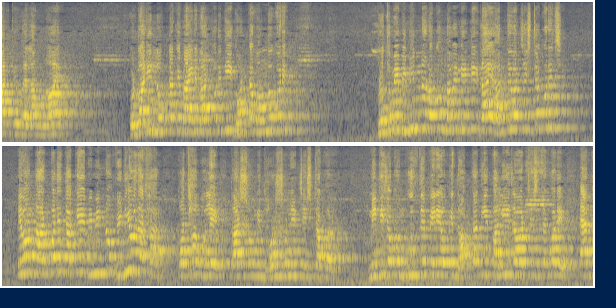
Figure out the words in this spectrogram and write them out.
আর কেউ এলাও নয়। ওর বাড়ির লোকটাকে বাইরে বার করে দিয়ে ঘরটা বন্ধ করে প্রথমে বিভিন্ন রকম ভাবে মেয়েটির গায়ে হাত দেওয়ার চেষ্টা করেছে এবং তারপরে তাকে বিভিন্ন ভিডিও দেখার কথা বলে তার সঙ্গে ধর্ষণের চেষ্টা করে। মেয়েটি যখন বুঝতে পেরে ওকে ধাক্কা দিয়ে পালিয়ে যাওয়ার চেষ্টা করে, এত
